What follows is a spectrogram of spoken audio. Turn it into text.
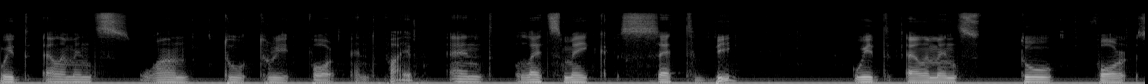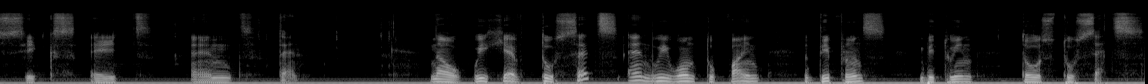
with elements 1, 2, 3, 4 and 5 and let's make set B with elements 2, 4, 6, 8 and 10. Now we have two sets and we want to find the difference between those two sets.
